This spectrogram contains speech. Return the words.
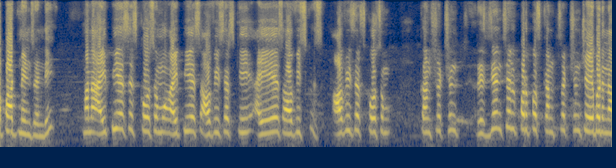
అపార్ట్మెంట్స్ అండి. మన ఐపీఎస్ఎస్ కోసం ఐపీఎస్ ఆఫీసర్స్కి ఐఏఎస్ ఆఫీస్ ఆఫీసర్స్ కోసం కన్స్ట్రక్షన్ రెసిడెన్షియల్ పర్పస్ కన్స్ట్రక్షన్ చేయబడిన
